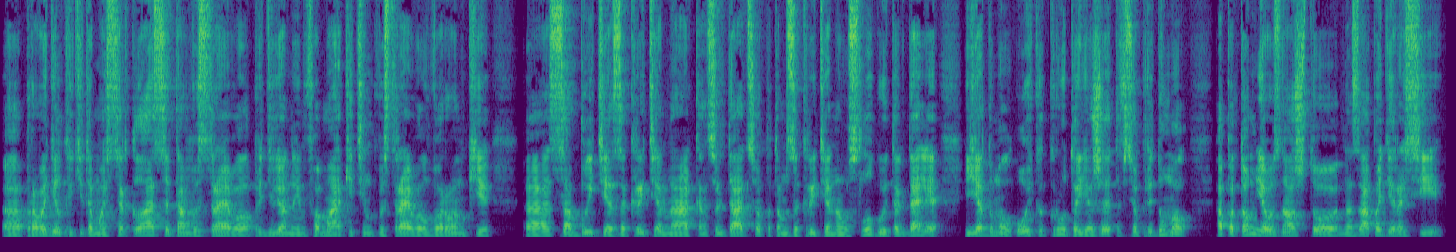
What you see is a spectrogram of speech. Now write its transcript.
а, проводил какие-то мастер-классы, там выстраивал определенный инфомаркетинг, выстраивал воронки а, события, закрытия на консультацию, а потом закрытие на услугу и так далее. И я думал, ой, как круто, я же это все придумал. А потом я узнал, что на западе России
